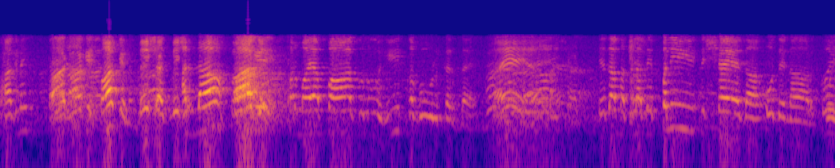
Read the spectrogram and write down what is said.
پاک نہیں؟ پاک بے شک اللہ پاک فرمایا پاک نو ہی قبول کرتا ہے. یہ مطلب ہے پلیت شہ کوئی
